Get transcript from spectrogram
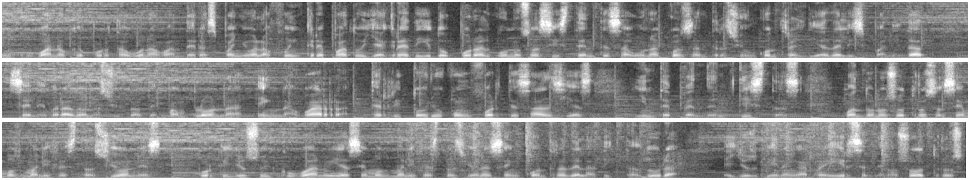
Un cubano que portaba una bandera española fue increpado y agredido por algunos asistentes a una concentración contra el Día de la Hispanidad, celebrado en la ciudad de Pamplona, en Navarra, territorio con fuertes ansias independentistas. Cuando nosotros hacemos manifestaciones, porque yo soy cubano y hacemos manifestaciones en contra de la dictadura, ellos vienen a reírse de nosotros,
